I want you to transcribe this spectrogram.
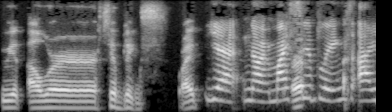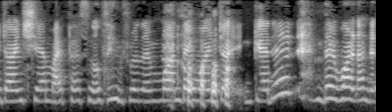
with our siblings, right? Yeah, no, my Right? siblings, I don't share my personal things with them. One, they won't get it. They won't under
